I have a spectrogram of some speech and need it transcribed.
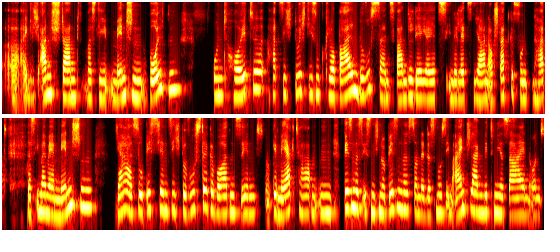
äh, eigentlich anstand, was die Menschen wollten. Und heute hat sich durch diesen globalen Bewusstseinswandel, der ja jetzt in den letzten Jahren auch stattgefunden hat, dass immer mehr Menschen ja, so bisschen sich bewusster geworden sind, gemerkt haben, hm, Business ist nicht nur Business, sondern das muss im Einklang mit mir sein und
